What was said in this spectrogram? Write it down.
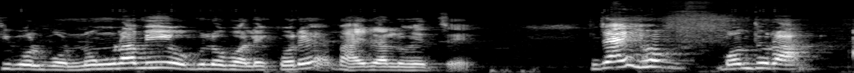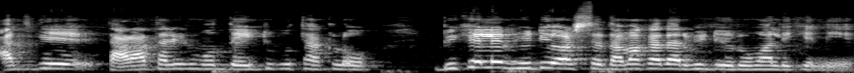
কি বলব, নোংরামি ওগুলো বলে করে ভাইরাল হয়েছে। যাই হোক, বন্ধুরা, আজকে তাড়াতাড়ির মধ্যে এইটুকু থাকল। বিকেলের ভিডিও আসছে, ধামাকাদার ভিডিও রুমালিকে নিয়ে।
